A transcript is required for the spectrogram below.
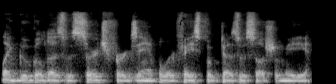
like Google does with search, for example, or Facebook does with social media.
